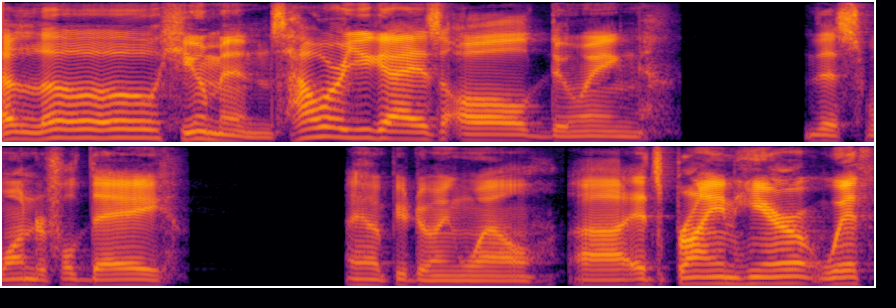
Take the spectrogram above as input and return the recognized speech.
Hello, humans. How are you guys all doing this wonderful day? I hope you're doing well. Uh, it's Brian here with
